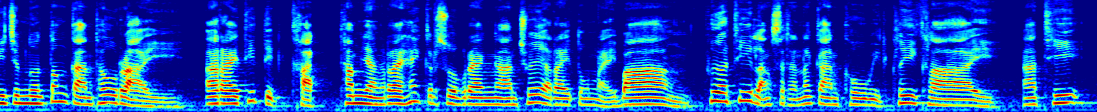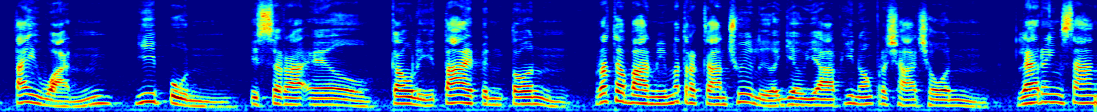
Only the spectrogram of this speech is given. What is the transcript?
มีจำนวนต้องการเท่าไหร่ อะไรที่ติดขัดทำอย่างไรให้กระทรวงแรงงานช่วยอะไรตรงไหนบ้าง เพื่อที่หลังสถานการณ์โควิดคลี่คลาย อาทิ ไต้หวัน ญี่ปุ่น อิสราเอล เกาหลีใต้เป็นต้น รัฐบาลมีมาตรการช่วยเหลือเยียวยาพี่น้องประชาชน และเร่งสร้าง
